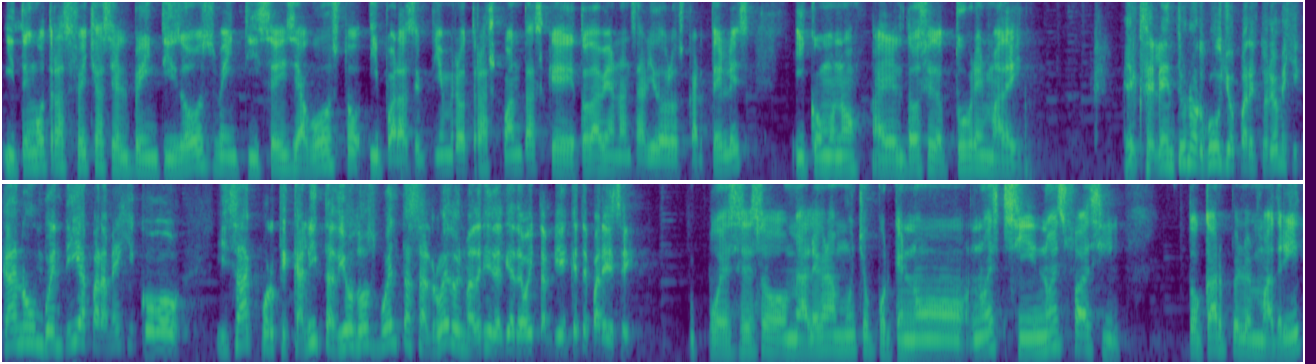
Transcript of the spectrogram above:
y tengo otras fechas el 22, 26 de agosto y para septiembre otras cuantas que todavía no han salido los carteles y como no, el 12 de octubre en Madrid. Excelente, un orgullo para el toreo mexicano, un buen día para México, Isaac, porque Calita dio dos vueltas al ruedo en Madrid el día de hoy también. ¿Qué te parece? Pues eso me alegra mucho porque no, no es, si no es fácil tocar pelo en Madrid,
